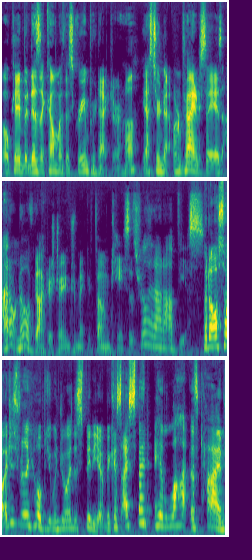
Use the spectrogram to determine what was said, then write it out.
Okay, but does it come with a screen protector, huh? Yes or no? What I'm trying to say is, I don't know if Doctor Strange would make a phone case. It's really not obvious. But also, I just really hope you enjoyed this video because I spent a lot of time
